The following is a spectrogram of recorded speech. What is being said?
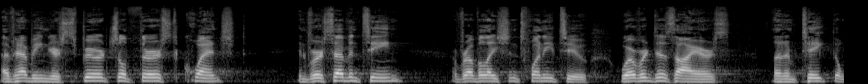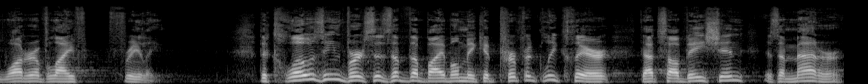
of having your spiritual thirst quenched in verse 17 of Revelation 22 whoever desires, let him take the water of life freely. The closing verses of the Bible make it perfectly clear that salvation is a matter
